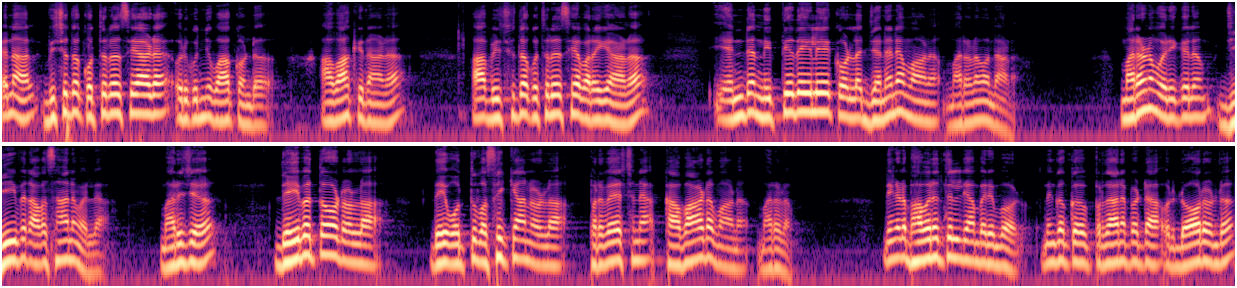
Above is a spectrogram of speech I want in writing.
എന്നാൽ വിശുദ്ധ കൊത്തുറസ്യയുടെ ഒരു കുഞ്ഞു വാക്കുണ്ട്. ആ വാക്കിതാണ് ആ വിശുദ്ധ കൊത്തുറസ്യ പറയുകയാണ് എന്റെ നിത്യതയിലേക്കുള്ള ജനനമാണ് മരണമെന്നാണ്. മരണം ഒരിക്കലും ജീവിത അവസാനമല്ല മറിച്ച് ദൈവത്തോടുള്ള ദൈവ ഒത്തുവസിക്കാനുള്ള പ്രവേശന കവാടമാണ് മരണം. നിങ്ങളുടെ ഭവനത്തിൽ ഞാൻ വരുമ്പോൾ നിങ്ങൾക്ക് പ്രധാനപ്പെട്ട ഒരു ഡോറുണ്ട്.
